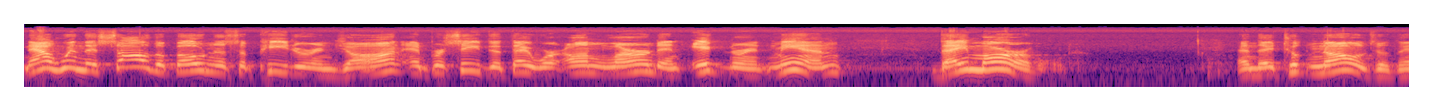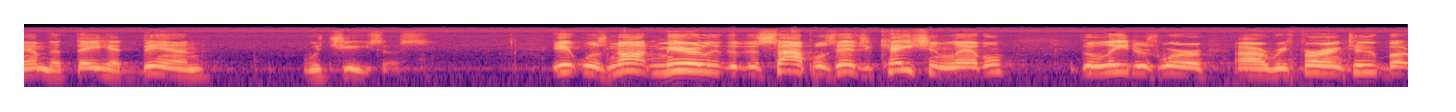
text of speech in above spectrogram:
Now, when they saw the boldness of Peter and John and perceived that they were unlearned and ignorant men, they marveled and they took knowledge of them that they had been with Jesus. It was not merely the disciples' education level the leaders were uh, referring to, but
